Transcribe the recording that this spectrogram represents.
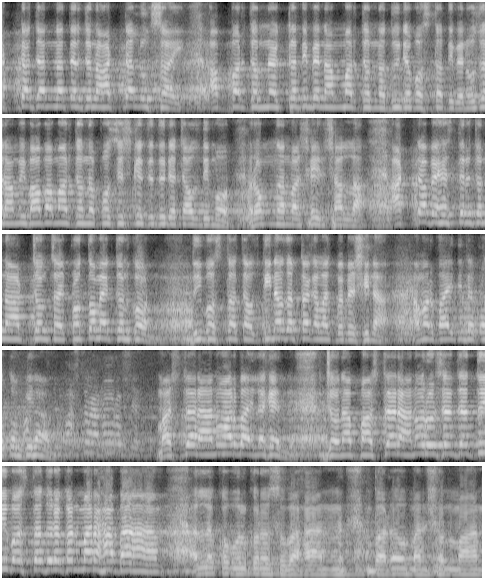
আটটা জান্নাতের জন্য আটটা লুক চাই। আব্বার জন্য একটা দিবেন আম্মার জন্য দুইটা বস্তা দিবেন। হুজুর আমি বাবা মার জন্য পঁচিশ কেজি দুইটা চাউল দিব। রমজান মাসে ইনশাল্লাহ আটটা বেহেস্তের জন্য আটজন চাই। প্রথম একজন কোন? দুই বস্তা চাউল। তিন হাজার টাকা লাগবে বেশি না। আমার ভাই দিবে প্রথম কি নাম? মাস্টার আনোয়ার ভাই লেখেন জনাব মাস্টার আনোয়ার হোসেন যা দুই বস্তা দূরে কোন মার আল্লাহ কবুল করো সুবাহান বড় মান সম্মান,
